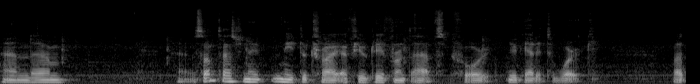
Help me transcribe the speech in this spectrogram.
And um, uh, sometimes you need to try a few different apps before you get it to work. But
